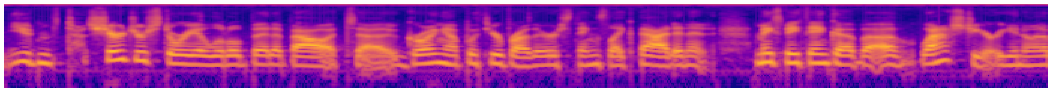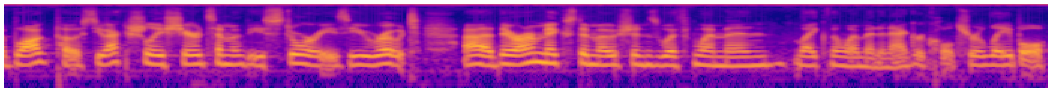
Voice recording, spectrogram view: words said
you t- shared your story a little bit about uh, growing up with your brothers, things like that, and it makes me think of last year. You know, in a blog post, you actually shared some of these stories. You wrote, uh, "There are mixed emotions with women, like the Women in Agriculture label,"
